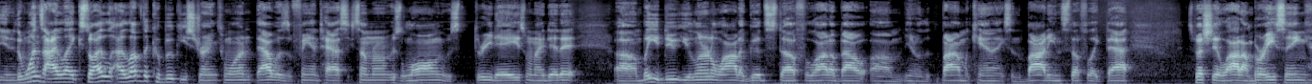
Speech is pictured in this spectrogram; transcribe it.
you know the ones I like. So I, I love the Kabuki Strength one. That was a fantastic summer. It was long. It was three days when I did it. Um, but you do you learn a lot of good stuff. A lot about um, you know the biomechanics and the body and stuff like that. Especially a lot on bracing,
